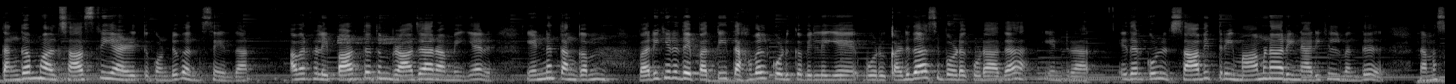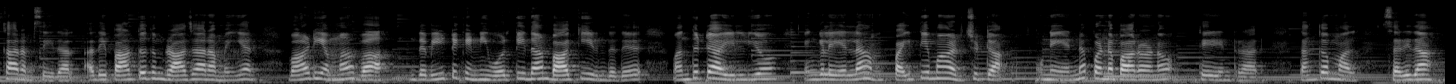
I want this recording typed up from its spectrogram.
தங்க தங்கம்மாள் சாஸ்திரியை அழைத்து கொண்டு வந்து சேர்ந்தான். அவர்களை பார்த்ததும் ராஜாராமையர் என்ன தங்கம் வருகிறதை பற்றி தகவல் கொடுக்கவில்லையே ஒரு கடுதாசி போடக்கூடாதா? என்றார். இதற்குள் சாவித்ரி மாமனாரின் அருகில் வந்து நமஸ்காரம் செய்தாள். அதை பார்த்ததும் ராஜாராமையர் வாடி அம்மா வா. இந்த வீட்டுக்கு நீ ஒருத்தி தான் பாக்கி இருந்தது. வந்துட்டா இல்லையோ? எங்களை எல்லாம் பைத்தியமாக அடிச்சுட்டா. உன்னை என்ன பண்ண பாரானோ? என்றார். தங்கம்மாள் சரிதான்.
